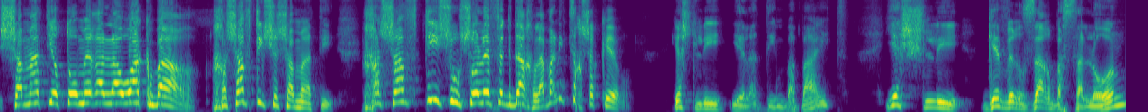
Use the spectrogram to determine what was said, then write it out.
שמעתי אותו אומר אללהו אכבר. חשבתי ששמעתי. חשבתי שהוא שולף אקדח. למה אני צריך לשקר? יש לי ילדים בבית, יש לי גבר זר בסלון,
